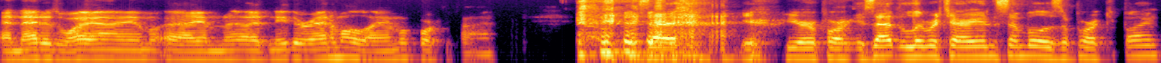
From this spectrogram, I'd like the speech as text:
and that is why I am I am neither animal. I am a porcupine. Is that you're, you're a porc? Is that the libertarian symbol? Is a porcupine?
